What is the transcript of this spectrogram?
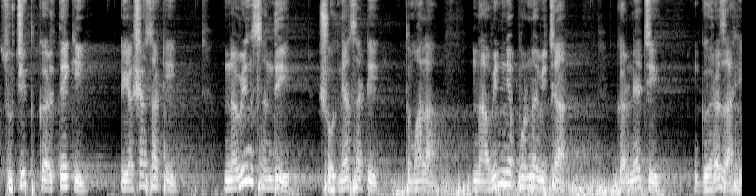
सूचित करते की यशासाठी नवीन संधी शोधण्यासाठी तुम्हाला नाविन्यपूर्ण विचार करण्याची गरज आहे.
